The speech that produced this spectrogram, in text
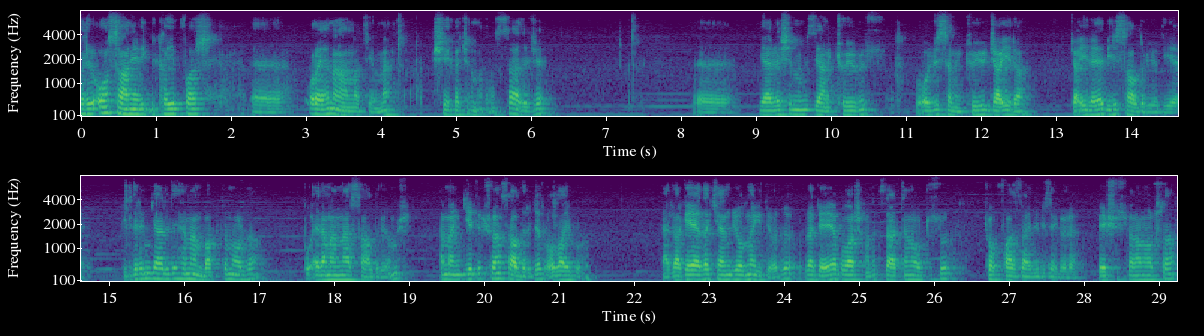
Böyle bir 10 saniyelik bir kayıp var. Ee, orayı hemen anlatayım ben. Bir şey kaçırmadınız. Sadece e, yerleşimimiz yani köyümüz bu Odrissa'nın köyü Caira. Caira'ya biri saldırıyor diye bildirim geldi. Hemen baktım orada. Bu elemanlar saldırıyormuş. Hemen girdik şu an saldıracağız. Olay bu. Yani Rageya da kendi yoluna gidiyordu. Rageya'ya bulaşmadık. Zaten ordusu çok fazlaydı bize göre. 500 falan olsa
